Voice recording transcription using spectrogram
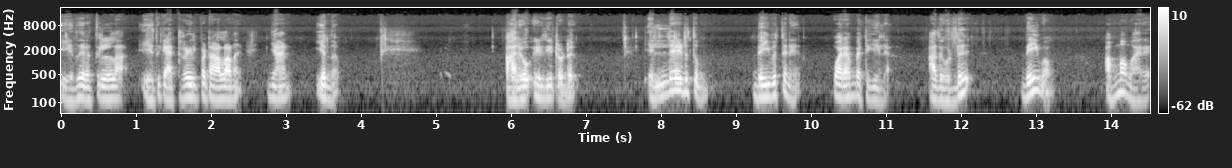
ഏത് തരത്തിലുള്ള ഏത് കാറ്റഗറിയിൽപ്പെട്ട ആളാണ് ഞാൻ എന്ന് ആരോ എഴുതിയിട്ടുണ്ട്. എല്ലായിടത്തും ദൈവത്തിന് വരാൻ പറ്റുകയില്ല. അതുകൊണ്ട് ദൈവം അമ്മമാരെ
